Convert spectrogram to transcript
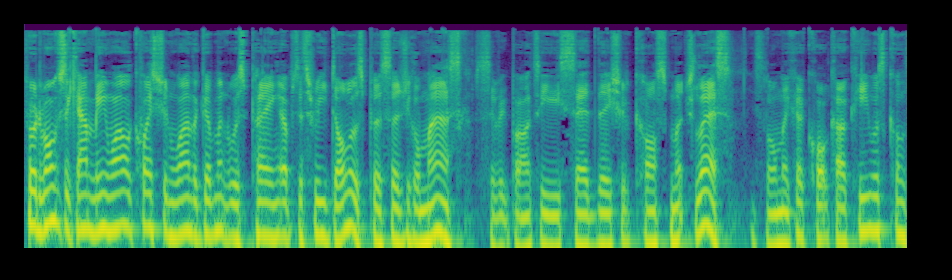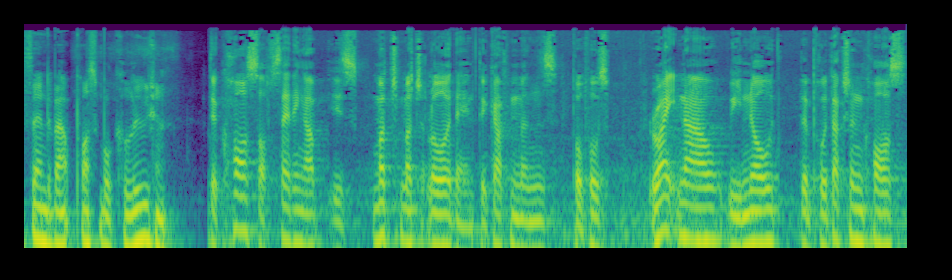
Pro Democracy Camp, meanwhile, questioned why the government was paying up to $3 per surgical mask. The Civic Party said they should cost much less. Its lawmaker, Kwok Ka Ki, was concerned about possible collusion. The cost of setting up is much, much lower than the government's proposal. Right now, we know the production cost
